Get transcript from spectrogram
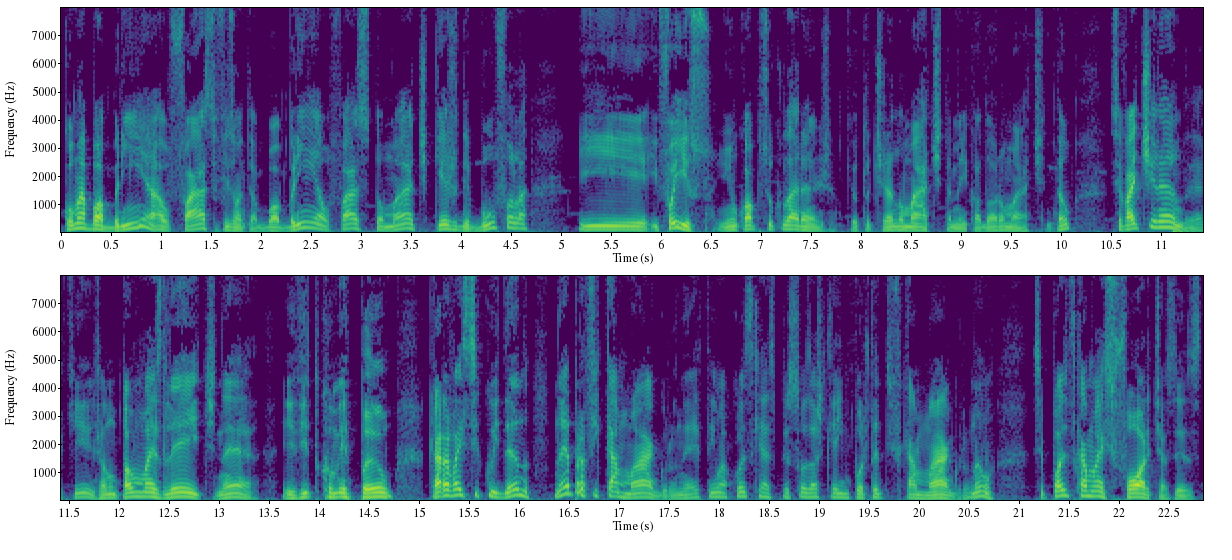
como abobrinha, alface, fiz ontem, abobrinha, alface, tomate, queijo de búfala, e, e foi isso, e um copo de suco laranja, que eu tô tirando mate também, que eu adoro mate. Então, você vai tirando, é aqui, já não tomo mais leite, né? evito comer pão. O cara vai se cuidando, não é para ficar magro, né? Tem uma coisa que as pessoas acham que é importante ficar magro. Não, você pode ficar mais forte às vezes.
